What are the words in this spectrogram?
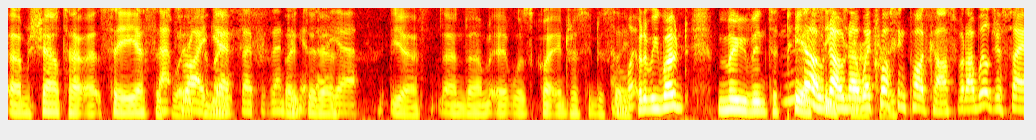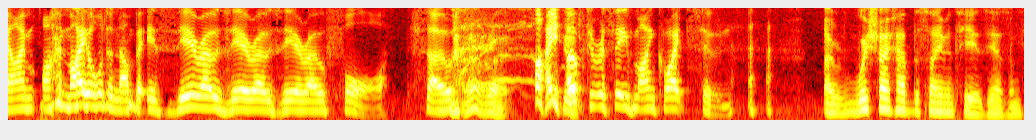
um, shout out at CES this That's week. right. and they- yes, they're presenting they it there. a- yeah. Yeah, and um, it was quite interesting to see. But we won't move into PSC. No, no, no. We're crossing podcasts, but I will just say I'm my order number is zero zero zero four. So Oh, right. I hope to receive mine quite soon. I wish I had the same enthusiasm.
